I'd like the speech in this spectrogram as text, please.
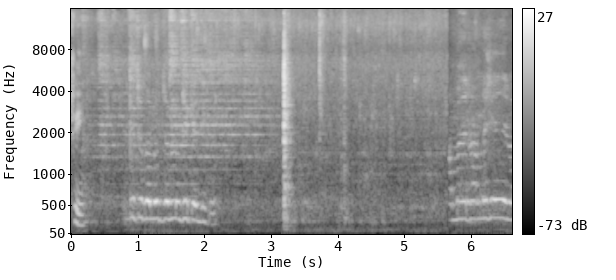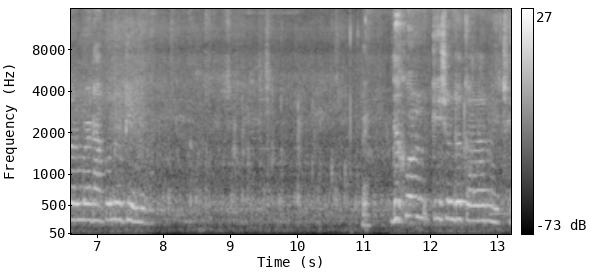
সেই। কিছুক্ষণের জন্য ঢেকে দিব। আমাদের রান্না শেষ এবার আমরা ঢাকন উঠিয়ে নেব। দেখুন কি সুন্দর কালার হয়েছে।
